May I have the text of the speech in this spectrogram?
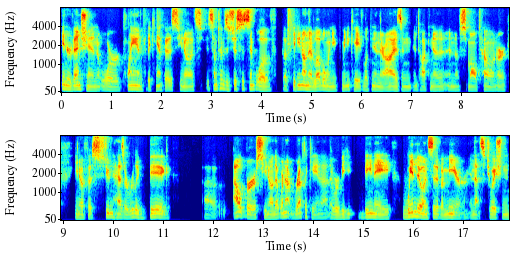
intervention or plan for the campus you know it's, sometimes it's just as simple of of getting on their level when you communicate looking in their eyes and, and talking in a, small tone or you know if a student has a really big uh, outburst you know that we're not replicating that that we're be, being a window instead of a mirror in that situation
